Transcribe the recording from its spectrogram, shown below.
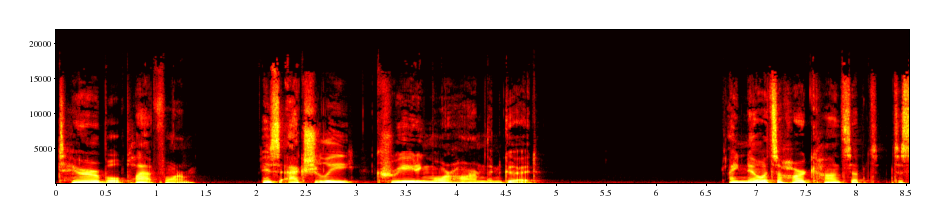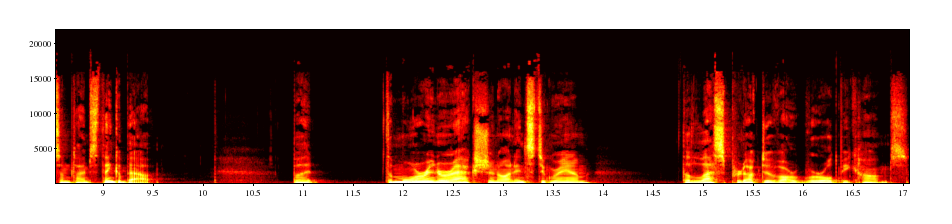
terrible platform is actually creating more harm than good. I know it's a hard concept to sometimes think about, but the more interaction on Instagram, the less productive our world becomes,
